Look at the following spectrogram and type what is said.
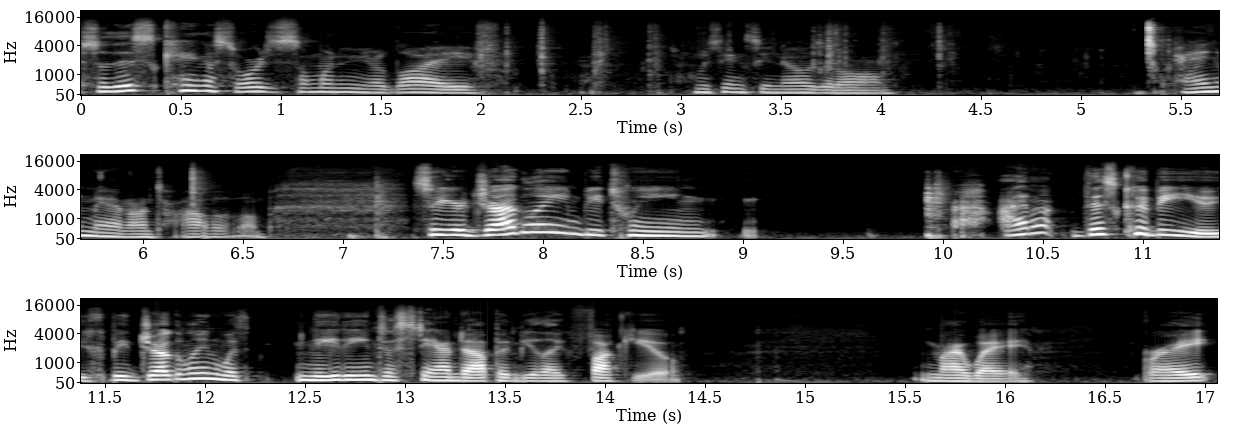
So this King of Swords is someone in your life who thinks he knows it all. Hangman on top of him. So you're juggling between I don't this could be you. You could be juggling with needing to stand up and be like, fuck you. My way. Right?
